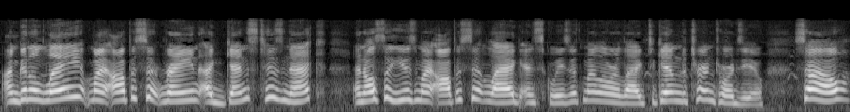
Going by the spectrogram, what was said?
I'm gonna lay my opposite rein against his neck and also use my opposite leg and squeeze with my lower leg to get him to turn towards you. So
